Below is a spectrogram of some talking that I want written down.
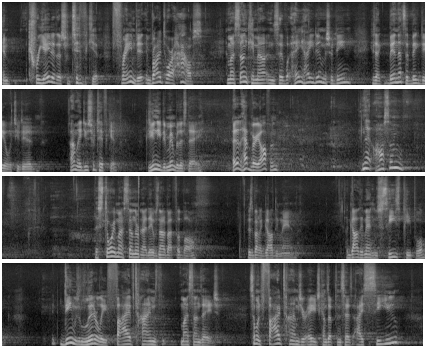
and created a certificate, framed it, and brought it to our house. And my son came out and said, Hey, how you doing, Mr. Dean? He's like, Ben, that's a big deal what you did. I made you a certificate because you need to remember this day. That doesn't happen very often. Isn't that awesome? The story my son learned that day was not about football, it was about a godly man. A godly man who sees people. Dean was literally five times my son's age. Someone five times your age comes up and says, I see you,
